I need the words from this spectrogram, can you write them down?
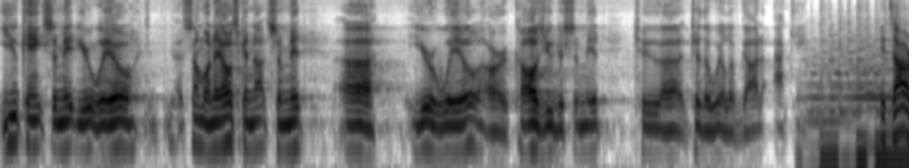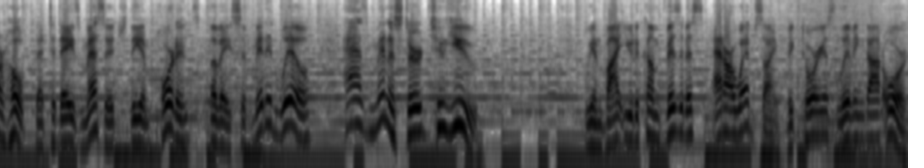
You can't submit your will. Someone else cannot submit uh, your will or cause you to submit to, uh, to the will of God. I can't. It's our hope that today's message, The Importance of a Submitted Will, has ministered to you. We invite you to come visit us at our website, victoriousliving.org.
